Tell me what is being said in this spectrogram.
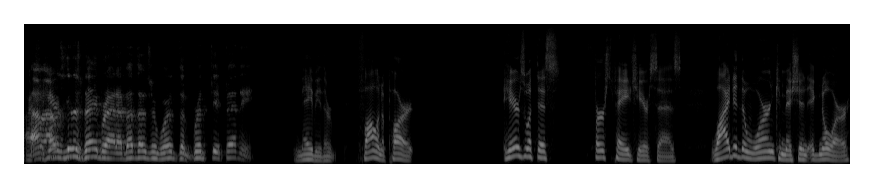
Right, I, so I here- was gonna say, Brad, I bet those are worth a pretty penny. maybe they're falling apart. Here's what this first page here says Why did the Warren Commission ignore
